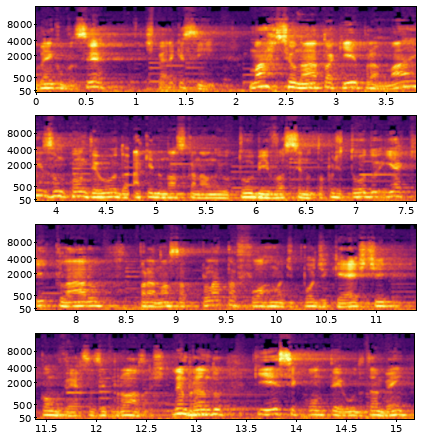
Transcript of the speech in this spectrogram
tudo bem com você? Espero que sim. Márcio Nato aqui para mais um conteúdo aqui no nosso canal no YouTube, Você no Topo de Tudo, e aqui, claro, para a nossa plataforma de podcast Conversas e Prosas. Lembrando que esse conteúdo também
